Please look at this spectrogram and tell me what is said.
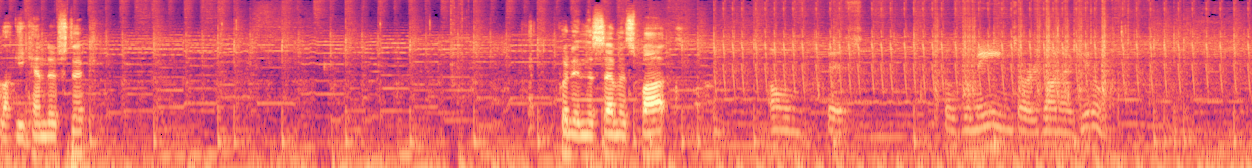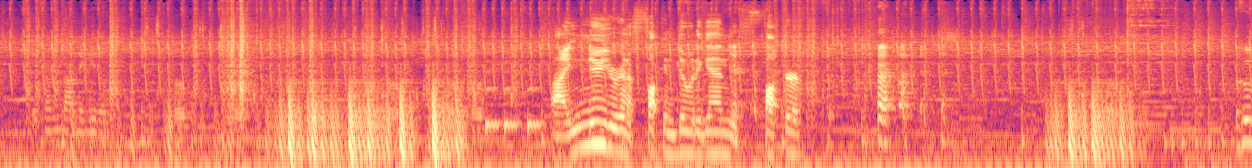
lucky kendo stick. Put it in the seventh spot. Um, this. The remains are gonna get him. Cause I'm about to get him. I knew you were gonna fucking do it again, you fucker. Ooh,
